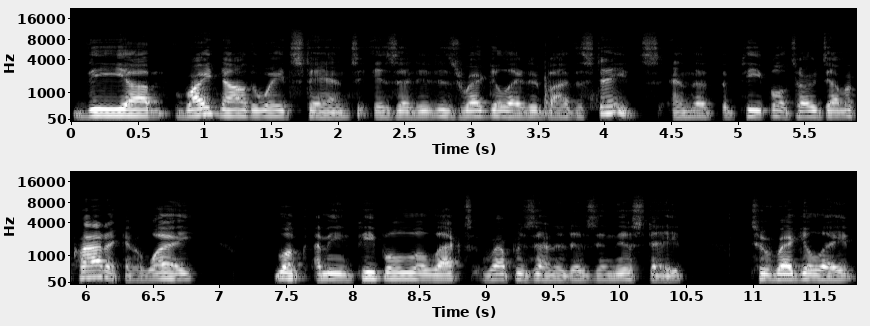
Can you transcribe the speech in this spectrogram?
The um, right now, the way it stands is that it is regulated by the states, and that the people. It's very democratic in a way. Look, I mean, people elect representatives in their state to regulate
